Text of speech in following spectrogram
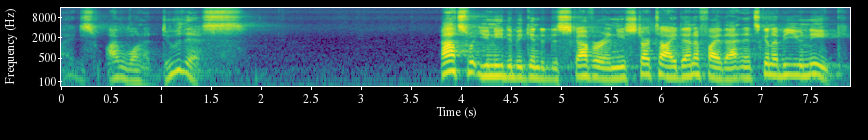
I just, I want to do this. That's what you need to begin to discover, and you start to identify that, and it's going to be unique.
